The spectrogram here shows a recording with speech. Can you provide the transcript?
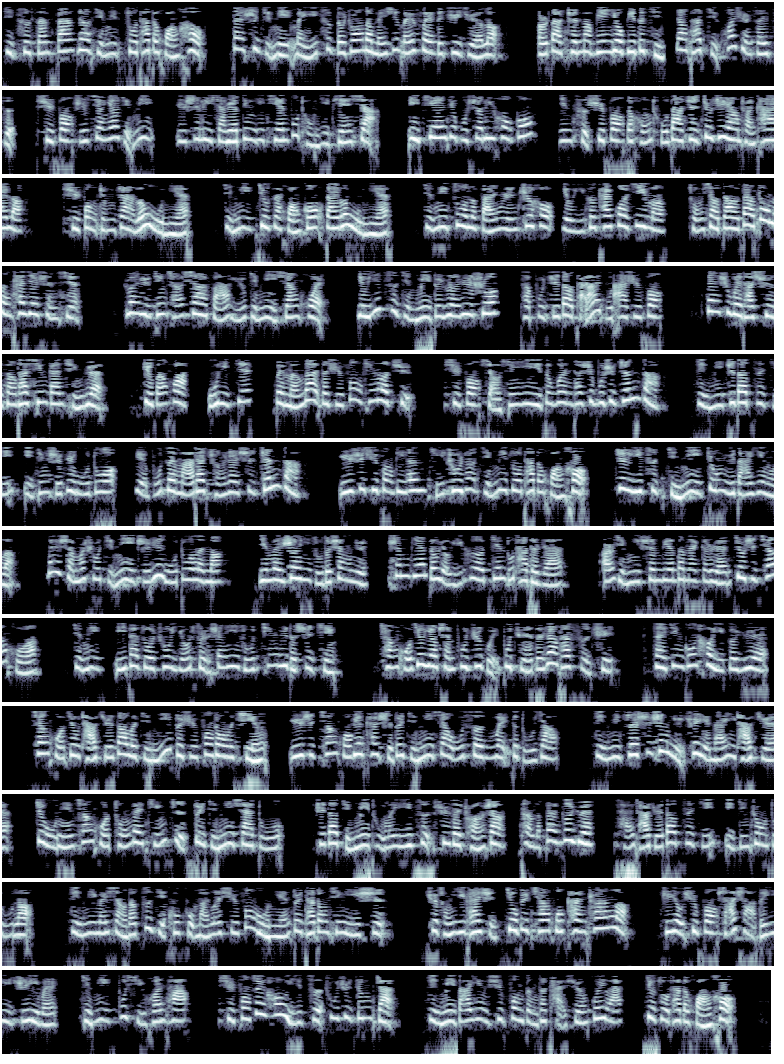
几次三番让锦觅做他的皇后，但是锦觅每一次都装的没心没肺的拒绝了。而大臣那边又憋得紧，让他尽快选妃子。许凤只想要锦觅，于是立下约定：一天不统一天下，一天就不设立后宫。因此，许凤的宏图大志就这样传开了。许凤征战了五年，锦觅就在皇宫待了五年。锦觅做了凡人之后，有一个开挂技能，从小到大都能看见神仙。润玉经常下凡与锦觅相会。有一次，锦觅对润玉说。他不知道他爱不爱旭凤，但是为他殉葬，他心甘情愿。这番话无意间被门外的徐凤听了去。旭凤小心翼翼的问他是不是真的。锦觅知道自己已经时日无多，也不再麻他承认是真的。于是旭凤帝恩提出让锦觅做他的皇后。这一次锦觅终于答应了。为什么说锦觅时日无多了呢？因为圣一族的圣女身边都有一个监督她的人。而锦觅身边的那个人就是羌活。锦觅一旦做出有损圣一族清誉的事情，羌活就要神不知鬼不觉的让他死去。在进宫后一个月，羌活就察觉到了锦觅对徐凤动了情，于是羌活便开始对锦觅下无色无味的毒药。锦觅虽是圣女，却也难以察觉。这五年，羌活从未停止对锦觅下毒，直到锦觅吐了一次，睡在床上躺了半个月。才察觉到自己已经中毒了。锦觅没想到自己苦苦瞒了徐凤五年对他动情一事，却从一开始就被羌活看穿了。只有旭凤傻傻的一直以为锦觅不喜欢他。旭凤最后一次出去征战，锦觅答应旭凤等他凯旋归来就做他的皇后。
